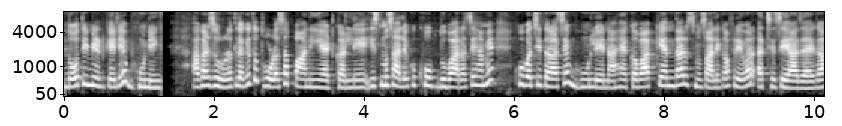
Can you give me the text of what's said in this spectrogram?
दो तीन मिनट के लिए भूनेंगे। अगर ज़रूरत लगे तो थोड़ा सा पानी ऐड कर लें। इस मसाले को खूब दोबारा से हमें खूब अच्छी तरह से भून लेना है। कबाब के अंदर इस मसाले का फ्लेवर अच्छे से आ जाएगा।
